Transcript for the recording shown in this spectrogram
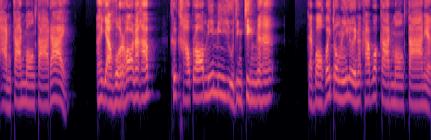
ผ่านการมองตาได้อย่าหัวเราะนะครับ คือข่าวปลอมนี้มีอยู่จริง ๆ นะฮะ แต่บอกไว้ตรงนี้เลยนะครับว่าการมองตาเนี่ย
